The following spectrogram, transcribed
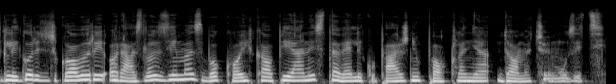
Gligorić govori o razlozima zbog kojih kao pijanista veliku pažnju poklanja domaćoj muzici.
